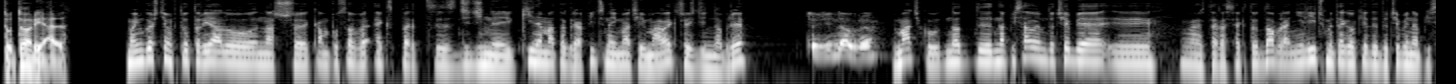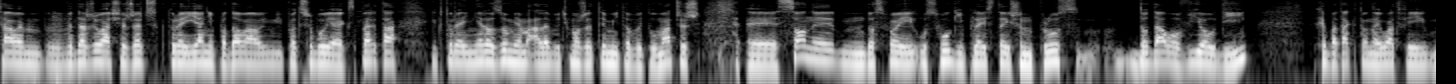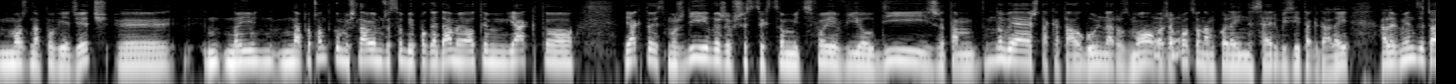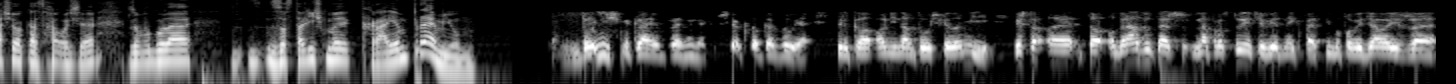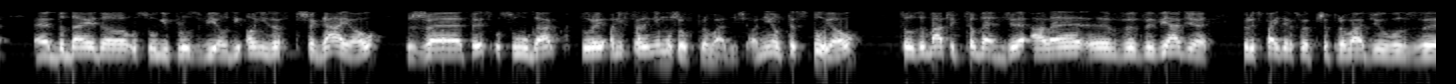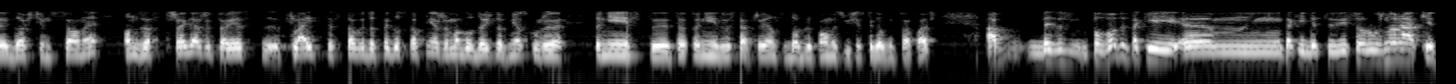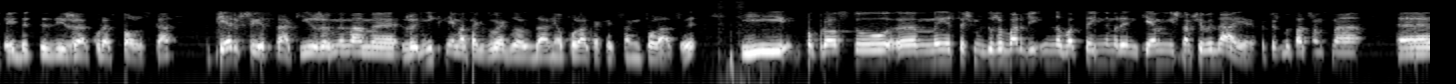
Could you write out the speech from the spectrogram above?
Tutorial. Moim gościem w tutorialu nasz kampusowy ekspert z dziedziny kinematograficznej Maciej Małek. Cześć, dzień dobry. Cześć, dzień dobry. Maćku, no, y, napisałem do ciebie, yy, teraz jak to, dobra, nie liczmy tego, kiedy do ciebie napisałem. Wydarzyła się rzecz, której ja nie podołam i potrzebuję eksperta i której nie rozumiem, ale być może ty mi to wytłumaczysz. Yy, Sony do swojej usługi PlayStation Plus dodało VOD chyba tak to najłatwiej można powiedzieć. Y, no i na początku myślałem, że sobie pogadamy o tym, jak to, jak to jest możliwe, że wszyscy chcą mieć swoje VOD, że tam, no wiesz, taka ta ogólna rozmowa, mhm. że po co nam kolejny serwis i tak dalej, ale w międzyczasie okazało się, że w ogóle zostaliśmy krajem premium byliśmy krajem premium, jak już się okazuje, tylko oni nam to uświadomili. Wiesz, to, e, to od razu też naprostuję cię w jednej kwestii, bo powiedziałeś, że e, dodaję do usługi Plus VOD. Oni zastrzegają, że to jest usługa, której oni wcale nie muszą wprowadzić. Oni ją testują, chcą zobaczyć, co będzie, ale e, w wywiadzie, który Spidersweb przeprowadził z gościem z Sony, on zastrzega, że to jest flight testowy do tego stopnia, że mogą dojść do wniosku, że to nie jest, to, to nie jest wystarczający dobry pomysł i się z tego wycofać. A powody takiej, um, takiej decyzji są różnorakie, tej decyzji, że akurat Polska. Pierwszy jest taki, że my mamy, że nikt nie ma tak złego zdania o Polakach jak sami Polacy i po prostu my jesteśmy dużo bardziej innowacyjnym rynkiem niż nam się wydaje. Chociażby patrząc na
